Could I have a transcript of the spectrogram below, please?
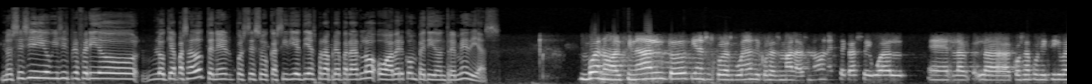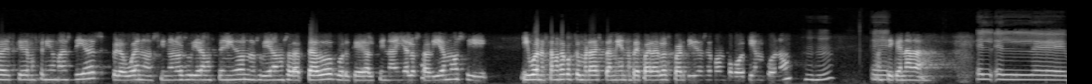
No sé si hubieseis preferido lo que ha pasado, tener pues eso, casi 10 días para prepararlo o haber competido entre medias. Bueno, al final todo tiene sus cosas buenas y cosas malas, ¿no? En este caso igual eh, la, la, cosa positiva es que hemos tenido más días, pero bueno, si no los hubiéramos tenido nos hubiéramos adaptado porque al final ya lo sabíamos y y bueno, estamos acostumbradas también a preparar los partidos con poco tiempo, ¿no? Así eh, que nada. El, eh,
